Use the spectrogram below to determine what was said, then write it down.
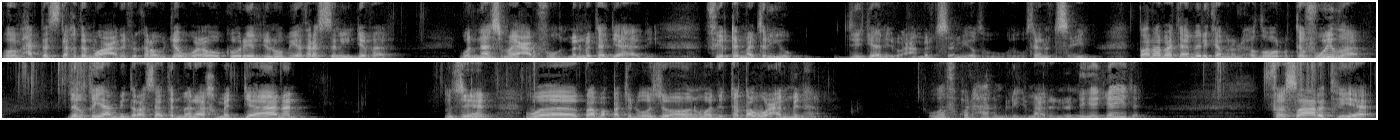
وهم حتى استخدموها على فكرة وجوعوا كوريا الجنوبية ثلاث سنين جفاف. والناس ما يعرفون من متى جاء هذه. في قمة ريو دي جانيرو عام 1992 طلبت أمريكا من الحضور تفويضها للقيام بدراسات المناخ مجانا. زين وطبقة الأوزون وتطوعا منها. وافقوا العالم بالإجماع لأن النية جيدة. فصارت هي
